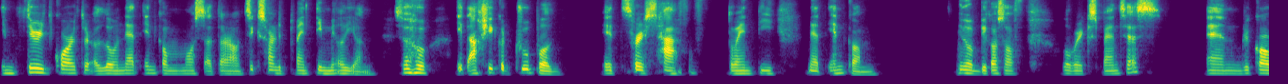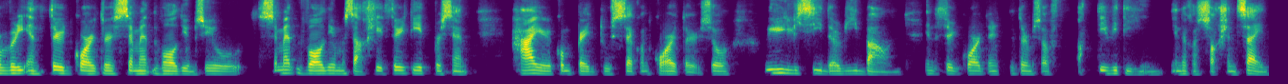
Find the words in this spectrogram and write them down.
In third quarter alone, net income was at around 620 million. So it actually quadrupled its first half of 20 net income. You know, because of lower expenses and recovery in third quarter cement volume. So cement volume is actually 38% higher compared to second quarter. So we really see the rebound in the third quarter in terms of activity in the construction side.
